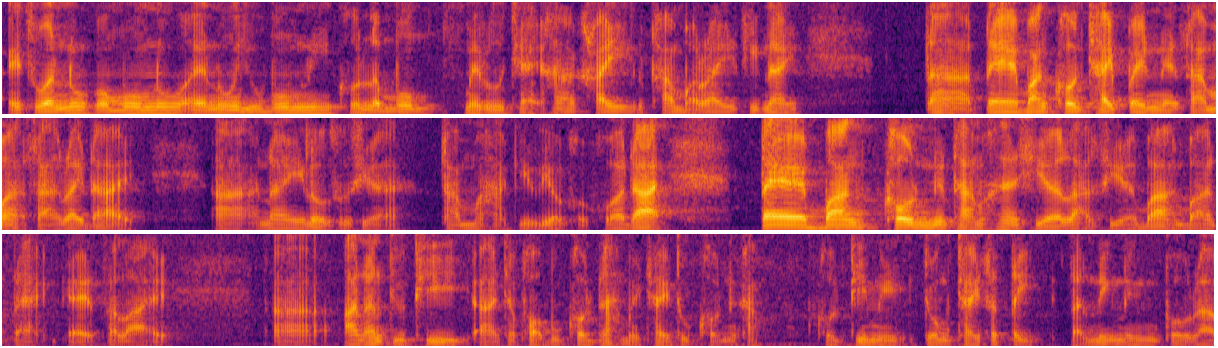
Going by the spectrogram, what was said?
ไอ้ส่วนนู้นก็มุมนู้นไอ้นู้นอยู่มุมนี้คนละมุม ไม่รู้แฉหาใครทำอะไรที่ไหนอ่แต่บางคนใช้เป็นเนี่ยสามารถสร้างรายได้ในโลกโซเชียลทำมหากิเลี้ยงครอบครัวได้ แต่บางคนนี่ทำให้เสียหลักเสียบ้านบ้านแตกแตกสลาย อันนั้นอยู่ที่เฉพาะบุคคลนะ ไม่ใช่ทุกคนนะครับ คนที่มีจงใช้สติสักนิ่งหนึ่งพวกเรา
